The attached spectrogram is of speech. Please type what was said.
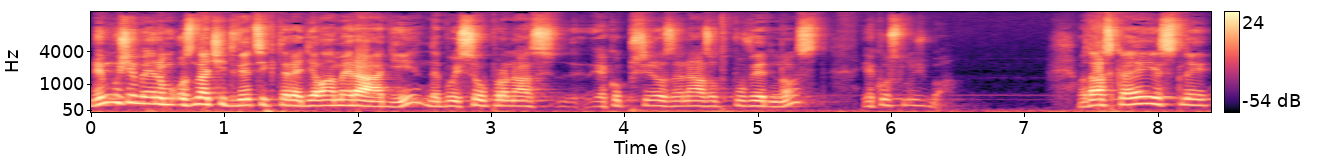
Nemůžeme jenom označit věci, které děláme rádi, nebo jsou pro nás jako přirozená zodpovědnost, jako služba. Otázka je, jestli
